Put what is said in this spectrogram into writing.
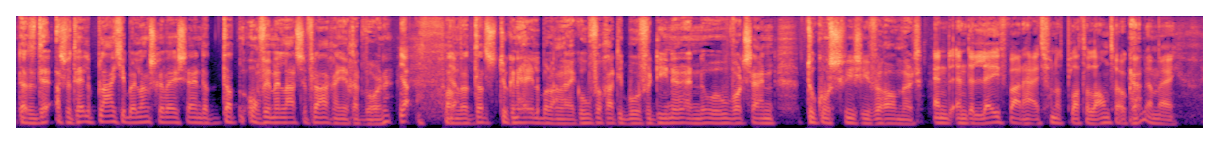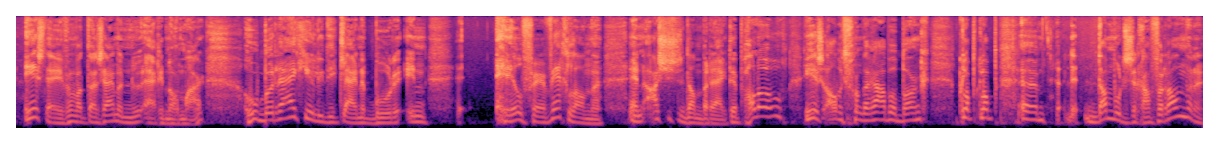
Dat het, als we het hele plaatje bij langs geweest zijn, dat dat ongeveer mijn laatste vraag aan je gaat worden. Ja. Van, Dat, dat is natuurlijk een hele belangrijke. Hoeveel gaat die boer verdienen en hoe wordt zijn toekomstvisie veranderd? En, en de leefbaarheid van het platteland ook hè, daarmee. Eerst even, want daar zijn we nu eigenlijk nog maar. Hoe bereiken jullie die kleine boeren in heel ver weg landen. En als je ze dan bereikt hebt, hallo, hier is Albert van de Rabobank, klop, klop, uh, dan moeten ze gaan veranderen.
